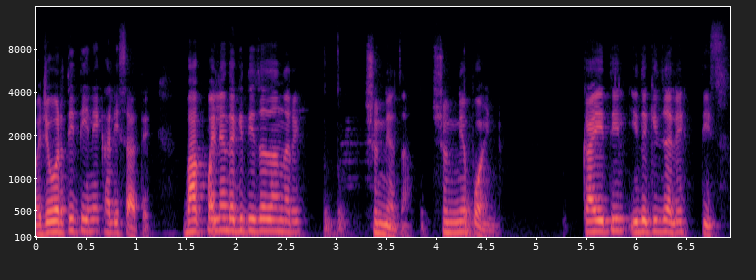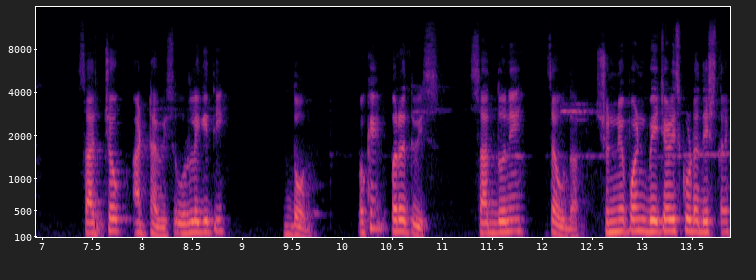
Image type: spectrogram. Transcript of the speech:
म्हणजे वरती तीन आहे खाली सात आहे. भाग पहिल्यांदा कितीचा जाणार आहे? शून्याचा. शून्य पॉईंट काय येतील? इथं किती झाले? तीस. सात चौक अठ्ठावीस. उरले किती? दोन. ओके? परत वीस. सात दोन्ही चौदा. शून्य पॉईंट बेचाळीस कुठं दिसतंय?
